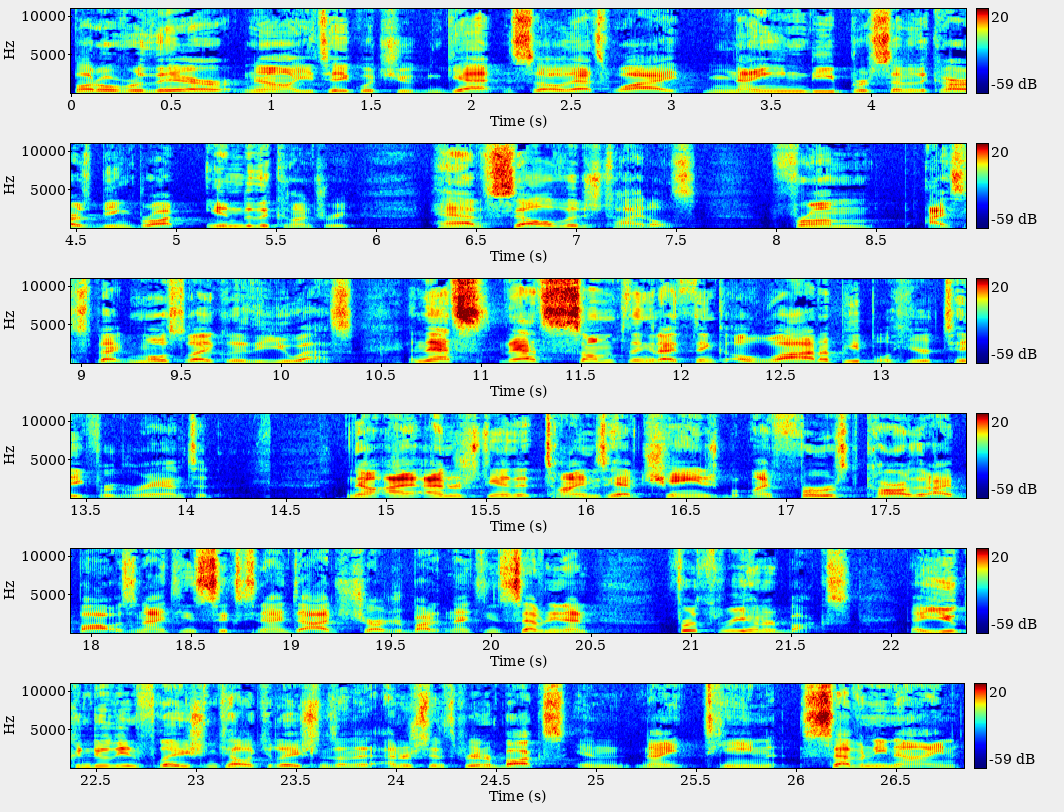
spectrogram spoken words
But over there, no, you take what you can get. And so that's why 90% of the cars being brought into the country have salvage titles from, I suspect, most likely the US. And that's, that's something that I think a lot of people here take for granted. Now, I understand that times have changed, but my first car that I bought was a 1969 Dodge Charger, bought it in 1979 for 300 bucks. Now you can do the inflation calculations on it. I understand 300 bucks in 1979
